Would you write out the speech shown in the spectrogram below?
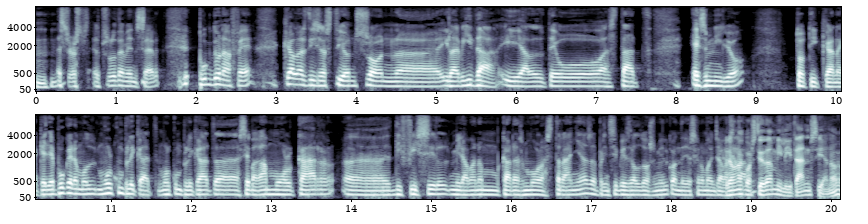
Mm -hmm. Això és absolutament cert. Puc donar fe que les digestions són... Eh, i la vida i el teu estat és millor tot i que en aquella època era molt, molt complicat, molt complicat eh, ser vegà, molt car, eh, difícil, miraven amb cares molt estranyes a principis del 2000 quan deies que no menjaves Era una carn. qüestió de militància, no?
